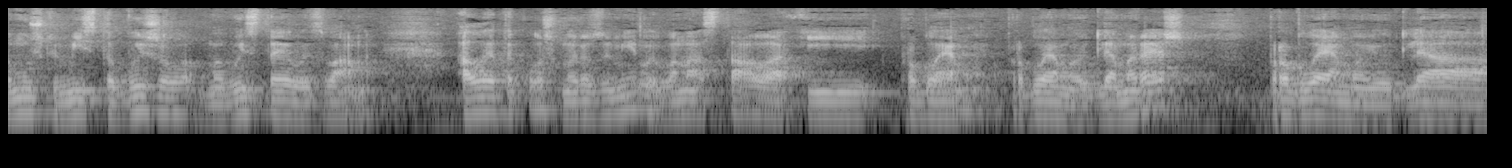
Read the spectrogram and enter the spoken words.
тому що місто вижило, ми вистояли з вами. Але також ми розуміли, вона стала і проблемою. Проблемою для мереж, проблемою для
